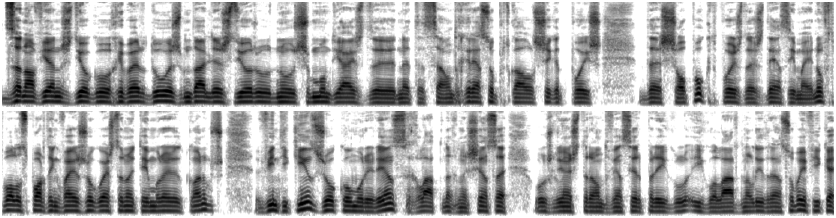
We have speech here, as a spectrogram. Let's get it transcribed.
19 anos, Diogo Ribeiro, duas medalhas de ouro nos Mundiais de Natação. De regresso ao Portugal, chega depois das, ou pouco depois das 10h30. No futebol, o Sporting vai a jogo esta noite em Moreira de Cónegos, 20 e 15, jogo com o Moreirense. Relato na Renascença, os Leões terão de vencer para igualar na liderança o Benfica,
